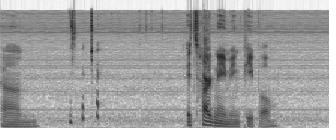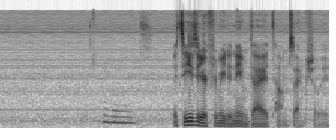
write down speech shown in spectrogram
um, it's hard naming people. It is. It's easier for me to name diatoms actually,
